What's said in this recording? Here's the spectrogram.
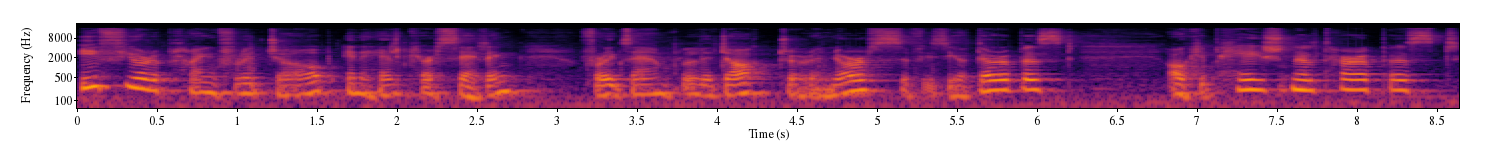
if you're applying for a job in a healthcare setting, for example, a doctor, a nurse, a physiotherapist, occupational therapist,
